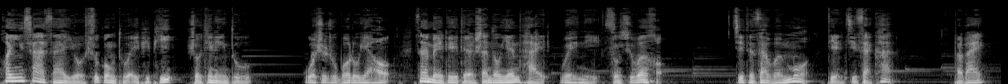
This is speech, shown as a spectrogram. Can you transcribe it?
欢迎下载有书共读 APP 收听领读。我是主播路遥，在美丽的山东烟台为你送去问候。记得在文末点击再看，拜拜。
